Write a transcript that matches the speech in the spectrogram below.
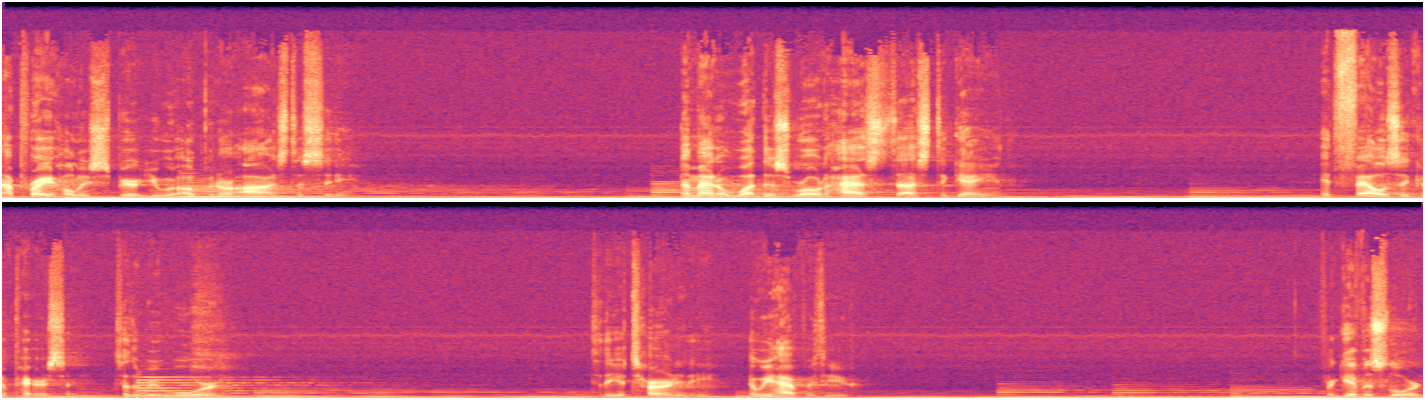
And I pray, Holy Spirit, you will open our eyes to see. No matter what this world has to us to gain, it fails in comparison to the reward to the eternity that we have with you. Forgive us, Lord.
